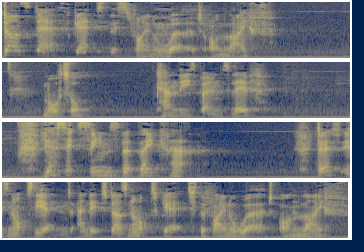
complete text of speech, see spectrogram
Does death get this final word on life? Mortal, can these bones live? Yes, it seems that they can. Death is not the end, and it does not get the final word on life.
